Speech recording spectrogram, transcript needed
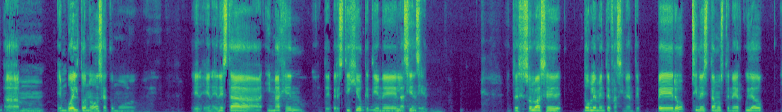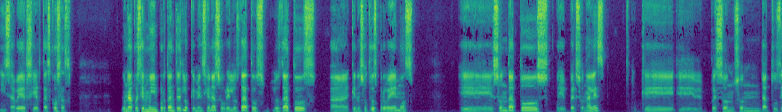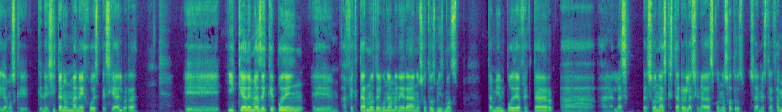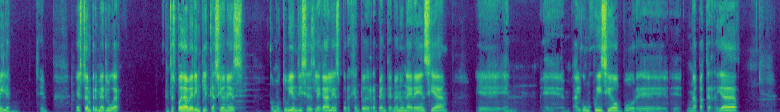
envuelto, ¿no? O sea, como en, en, esta imagen de prestigio que tiene la ciencia. Entonces eso lo hace doblemente fascinante, pero sí necesitamos tener cuidado y saber ciertas cosas. Una cuestión muy importante es lo que menciona sobre los datos. Los datos que nosotros proveemos eh, son datos eh, personales que eh, pues son, son datos, digamos, que, que, necesitan un manejo especial, ¿verdad? y que además de que pueden afectarnos de alguna manera a nosotros mismos, también puede afectar a, a, las personas que están relacionadas con nosotros, o sea, nuestra familia. Esto en primer lugar. Entonces puede haber implicaciones como tú bien dices, legales, por ejemplo, de repente, ¿no? En una herencia, eh, en eh, algún juicio por eh, una paternidad,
